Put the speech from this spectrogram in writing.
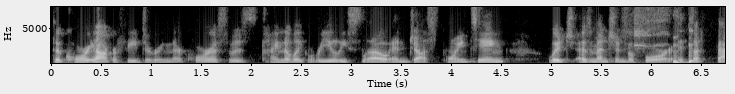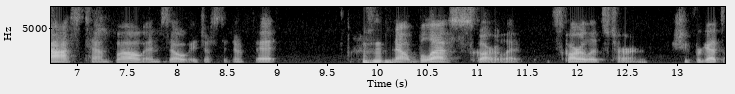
the choreography during their chorus was kind of like really slow and just pointing, which, as mentioned before, it's a fast tempo, and so it just didn't fit. Mhm. Now, bless Scarlett. Scarlett's turn. She forgets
